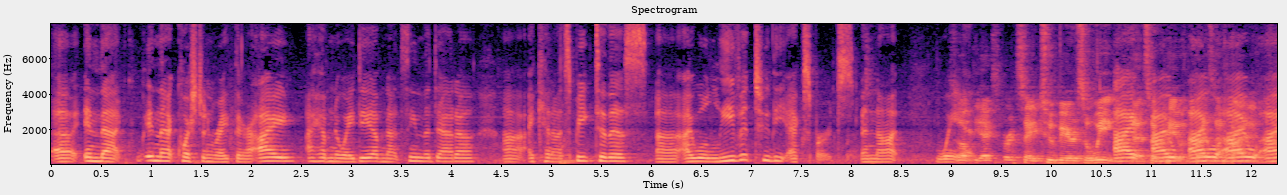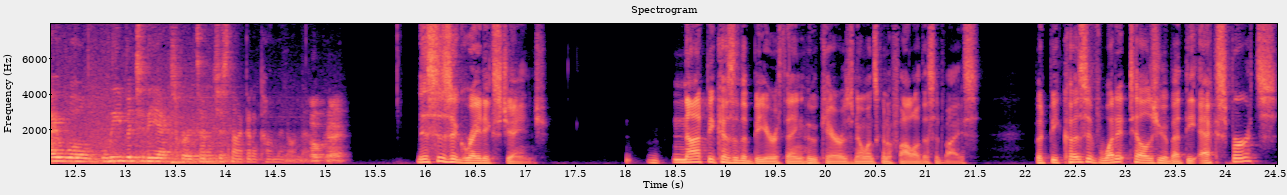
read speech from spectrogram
uh, in that in that question right there, I I have no idea. I've not seen the data. Uh, I cannot speak to this. Uh, I will leave it to the experts and not weigh so in. if the experts say two beers a week, I, that's okay I, with I, President I, Biden. I will leave it to the experts. I'm just not going to comment on that. Okay. This is a great exchange. Not because of the beer thing, who cares? No one's going to follow this advice. But because of what it tells you about the experts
